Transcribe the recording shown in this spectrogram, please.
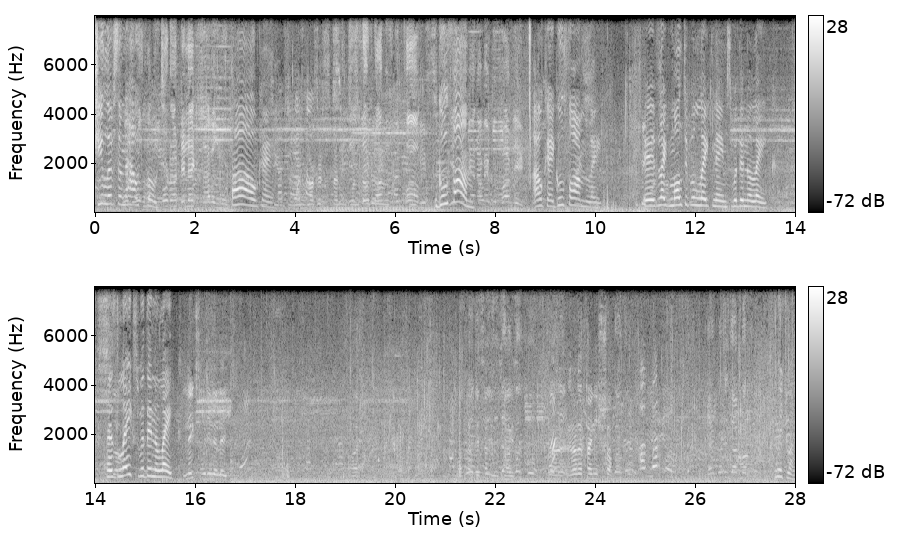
she lives in the houseboat. Boat or deluxe house boat. Oh, okay. One vlogger spent This lake down is one confirmed. thousand. Gulfarm. Away confirmed lake. Okay, Gulfarm Lake. It's like multiple lake names within a lake. There's So- lakes within a lake. Lakes within a lake. What they sell in this place? Another tiny shop. Then what is the Akbar Fort? Which one?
